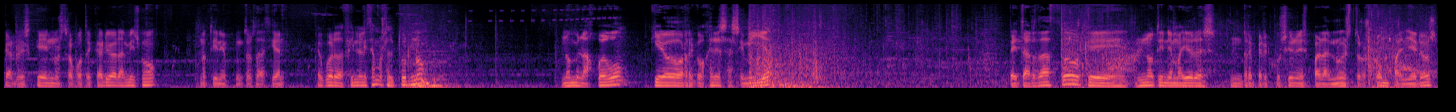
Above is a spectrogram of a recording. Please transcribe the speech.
Claro, es que nuestro apotecario ahora mismo no tiene puntos de acción. De acuerdo, finalizamos el turno. No me la juego. Quiero recoger esa semilla. Petardazo que no tiene mayores repercusiones para nuestros compañeros.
